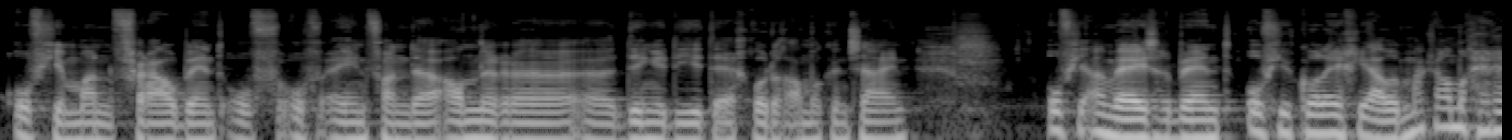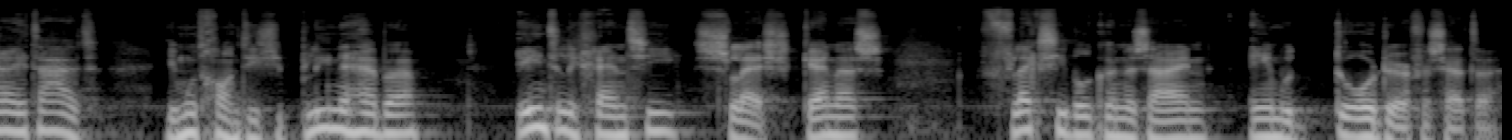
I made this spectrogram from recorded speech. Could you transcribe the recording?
of je man, vrouw bent, of, of een van de andere uh, dingen die je tegenwoordig allemaal kunt zijn. Of je aanwezig bent, of je collegiaal Het maakt allemaal geen reet uit. Je moet gewoon discipline hebben, intelligentie slash kennis, flexibel kunnen zijn en je moet door durven zetten.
